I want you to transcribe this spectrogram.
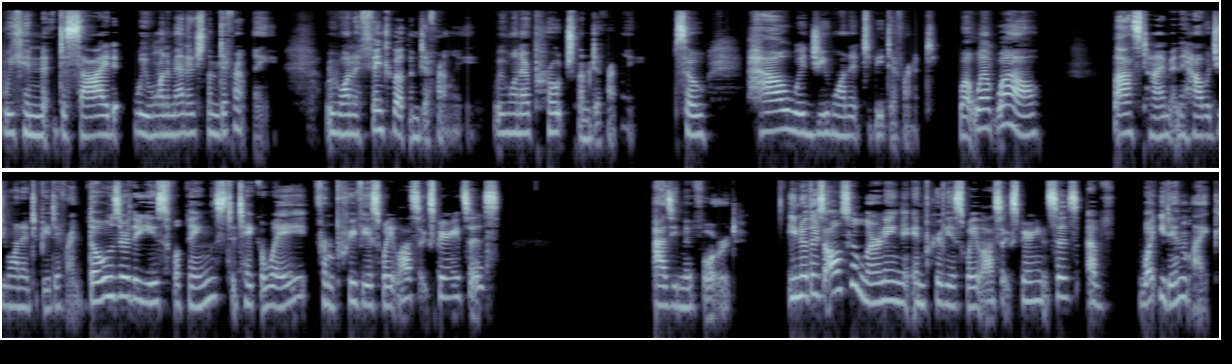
We can decide we want to manage them differently. We want to think about them differently. We want to approach them differently. So how would you want it to be different? What went well last time and how would you want it to be different? Those are the useful things to take away from previous weight loss experiences as you move forward. You know, there's also learning in previous weight loss experiences of what you didn't like.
